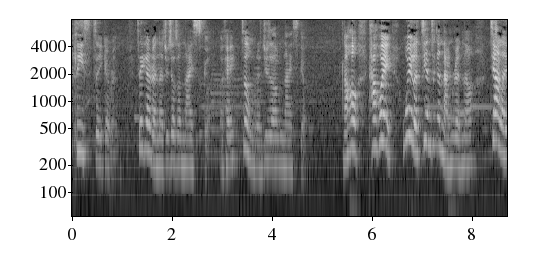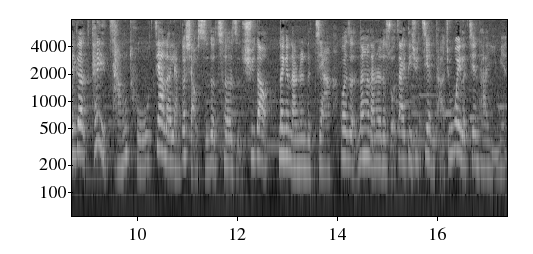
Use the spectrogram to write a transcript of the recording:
please 这个人。这个人呢，就叫做 nice girl，OK？这种人就叫做 nice girl。然后他会为了见这个男人呢，驾了一个可以长途驾了两个小时的车子，去到那个男人的家或者那个男人的所在地去见他，就为了见他一面。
